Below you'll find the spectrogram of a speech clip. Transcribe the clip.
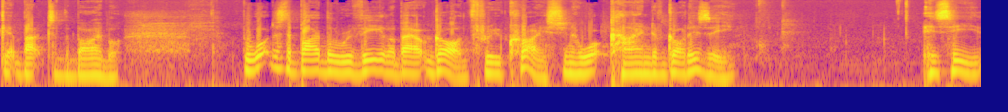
get back to the Bible. But what does the Bible reveal about God through Christ? You know, what kind of God is He? is he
